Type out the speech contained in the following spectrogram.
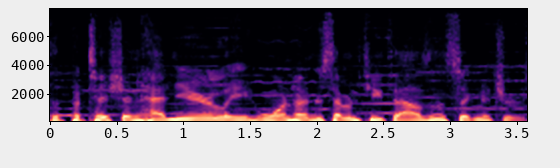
the petition had nearly 172,000 signatures.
